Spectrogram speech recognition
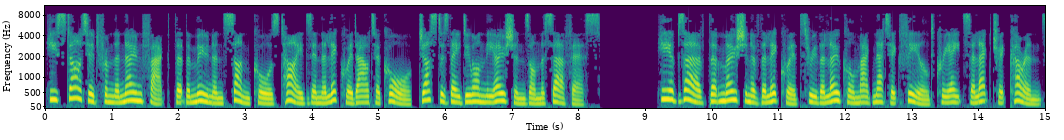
He started from the known fact that the Moon and Sun cause tides in the liquid outer core, just as they do on the oceans on the surface. He observed that motion of the liquid through the local magnetic field creates electric currents,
